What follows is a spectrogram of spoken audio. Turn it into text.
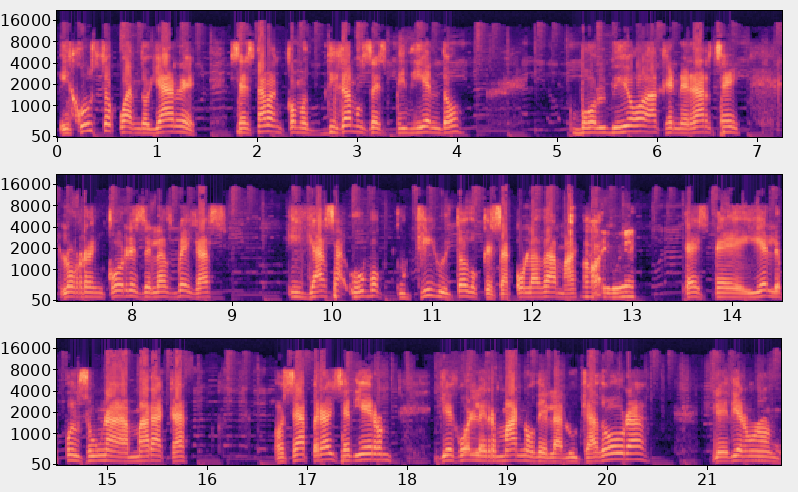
Y justo cuando ya eh, se estaban como, digamos, despidiendo, volvió a generarse los rencores de Las Vegas y ya hubo cuchillo y todo que sacó la dama, Ay, güey. este, y él le puso una maraca. O sea, pero ahí se dieron, llegó el hermano de la luchadora, le dieron,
